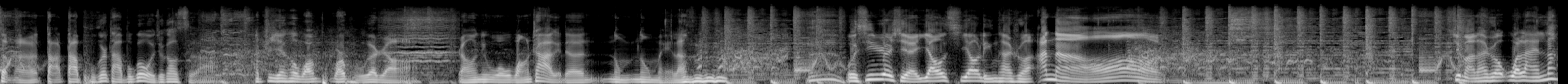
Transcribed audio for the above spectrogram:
怎么？打打扑克打不过我就告辞啊？他之前和玩玩扑克知道吗？然后呢，我王炸给他弄弄没了。我心热血幺七幺零，他说阿脑。骏马他说我来了。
